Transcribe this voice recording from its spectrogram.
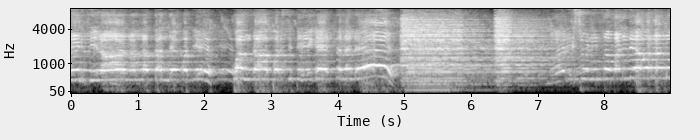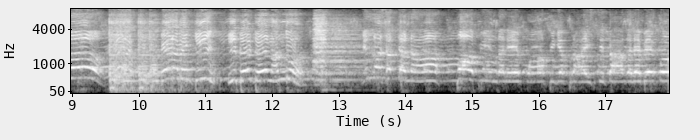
ಹೆಂಡತಿನ ನನ್ನ ತಂದೆ ಪತಿ ಕೊಂದ ಪರಿಸ್ಥಿತಿ ಹೀಗೆ ಇರ್ತಾನೆ ಮರಿಸು ನಿನ್ನ ಅವರನ್ನು. ಬೇಡ ಬೆಂಕಿ ಈ ಬೇಟೆ ನಂದು. ಇಲ್ಲ ಸತ್ಯಣ್ಣ ಪಾಪಿಯಿಂದಲೇ ಪಾಪಿಗೆ ಪ್ರಾಯಶ್ಚಿತ ಆಗಲೇಬೇಕು.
